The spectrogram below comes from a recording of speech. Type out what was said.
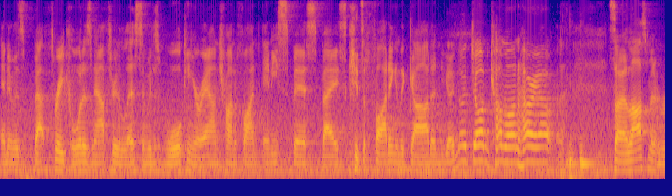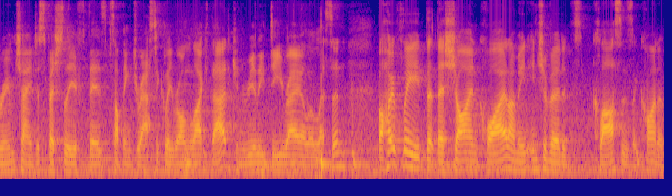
And it was about three quarters now through the list, and We're just walking around trying to find any spare space. Kids are fighting in the garden. You go, no, John, come on, hurry up. So a last minute room change, especially if there's something drastically wrong like that, can really derail a lesson. But hopefully that they're shy and quiet. I mean, introverted classes are kind of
